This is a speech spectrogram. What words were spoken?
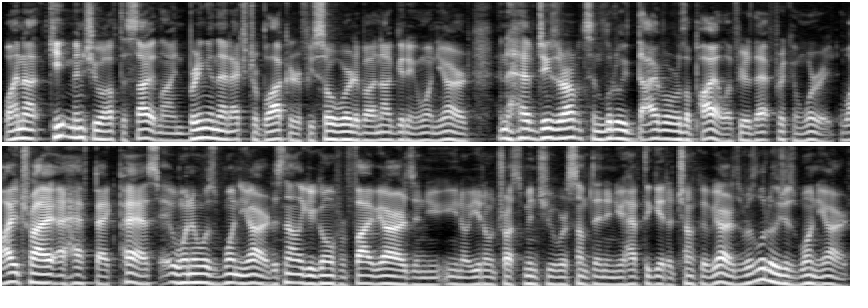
why not keep Minshew off the sideline, bring in that extra blocker if you're so worried about not getting one yard, and have James Robinson literally dive over the pile if you're that freaking worried? Why try a halfback pass when it was one yard? It's not like you're going for five yards and you you know you don't trust Minshew or something and you have to get a chunk of yards. It was literally just one yard.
